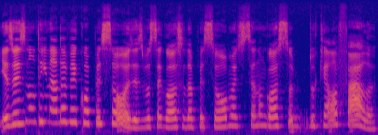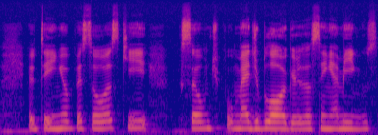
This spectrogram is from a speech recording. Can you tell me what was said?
E às vezes não tem nada a ver com a pessoa, às vezes você gosta da pessoa, mas você não gosta do que ela fala. Eu tenho pessoas que são tipo med bloggers, assim, amigos,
